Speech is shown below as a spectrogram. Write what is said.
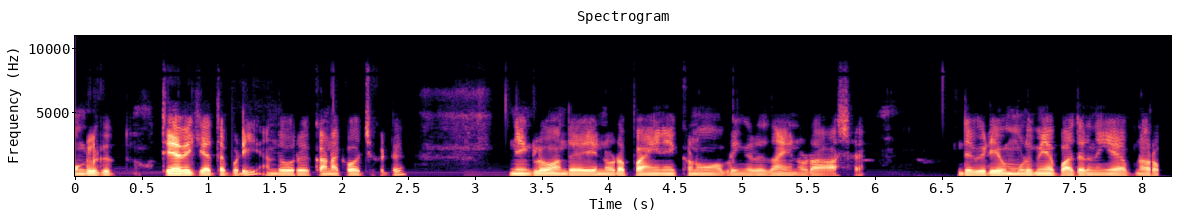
உங்களுக்கு தேவைக்கு ஏற்றபடி அந்த ஒரு கணக்கை வச்சுக்கிட்டு, நீங்களும் அந்த என்னோட பயணிக்கணும் அப்படிங்கிறது தான் என்னோடய ஆசை. இந்த வீடியோ முழுமையாக பார்த்துருந்தீங்க அப்படின்னா ரொம்ப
